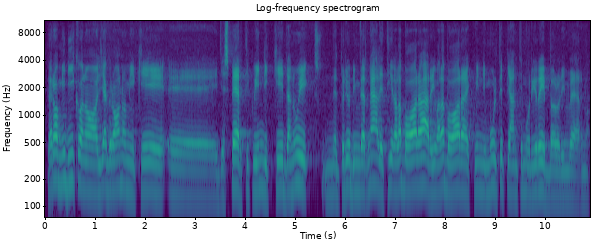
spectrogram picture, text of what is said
però mi dicono gli agronomi, che, eh, gli esperti quindi, che da noi nel periodo invernale tira la bora, arriva la bora e quindi molte piante morirebbero d'inverno.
